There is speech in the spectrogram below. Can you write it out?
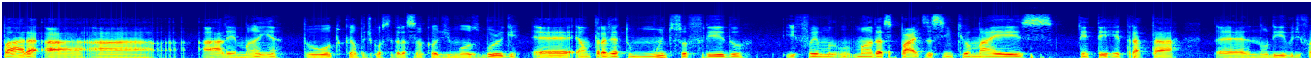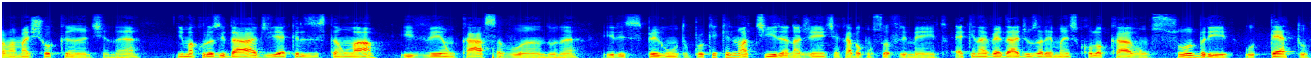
para a, a, a Alemanha, para o outro campo de concentração que é o de Moosburg, é, é um trajeto muito sofrido e foi uma das partes assim que eu mais tentei retratar é, no livro de forma mais chocante, né? E uma curiosidade é que eles estão lá e vê um caça voando, né? Eles perguntam por que, que ele não atira na gente e acaba com sofrimento. É que na verdade os alemães colocavam sobre o teto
